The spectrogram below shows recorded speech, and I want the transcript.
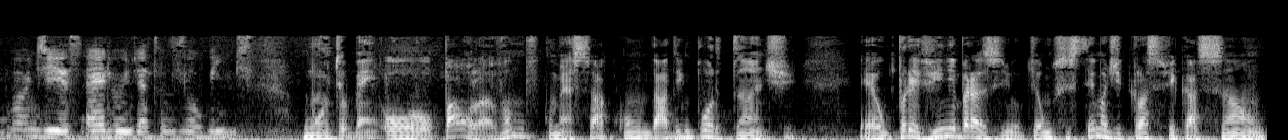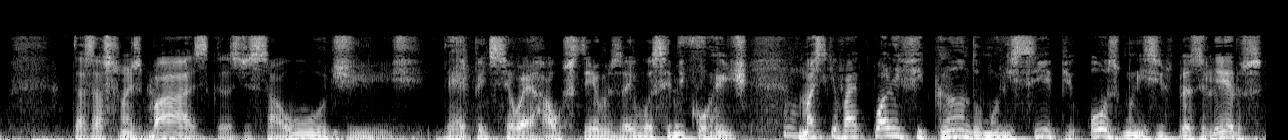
Bom dia, Célio. Bom dia a todos os ouvintes. Muito bem. Ô, Paula, vamos começar com um dado importante. É o Previne Brasil, que é um sistema de classificação das ações básicas de saúde. De repente, se eu errar os termos aí, você me corrige. Mas que vai qualificando o município, os municípios brasileiros,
